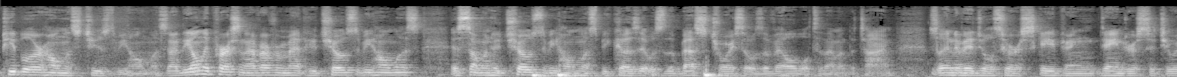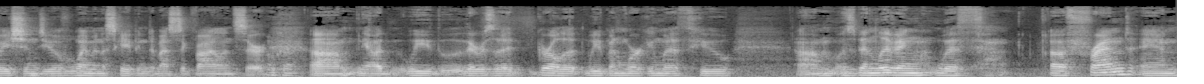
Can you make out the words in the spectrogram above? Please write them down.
people who are homeless choose to be homeless. Uh, the only person I've ever met who chose to be homeless is someone who chose to be homeless because it was the best choice that was available to them at the time. So individuals who are escaping dangerous situations, you have women escaping domestic violence, or Okay. um, you know, we there was a girl that we've been working with who um, has been living with a friend and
